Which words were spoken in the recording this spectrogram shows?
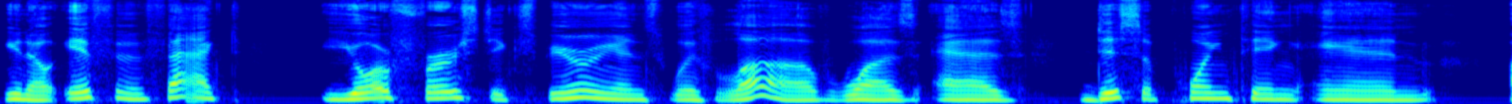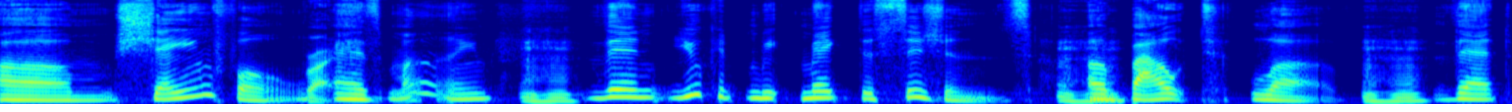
you know, if in fact your first experience with love was as disappointing and um, shameful Right. as mine, Mhm. then you could m- make decisions Mhm. about love Mhm. that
